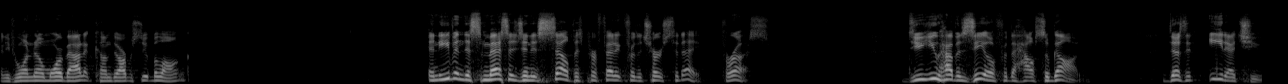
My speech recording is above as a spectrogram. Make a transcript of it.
And if you want to know more about it, come to Our Pursuit Belong. And even this message in itself is prophetic for the church today, for us. Do you have a zeal for the house of God? Does it eat at you?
